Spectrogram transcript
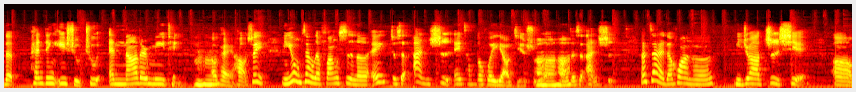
the pending issue to another meeting、OK，好，所以你用这样的方式呢，哎，就是暗示，哎，差不多会议要结束了，好，这是暗示。那再来的话呢，你就要致谢。呃，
